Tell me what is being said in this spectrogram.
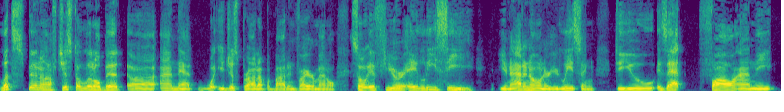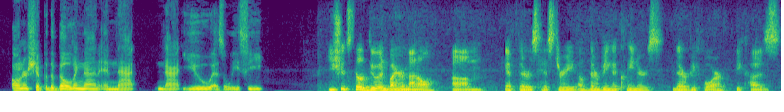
Let's spin off just a little bit uh, on that, what you just brought up about environmental. So if you're a lessee, you're not an owner, you're leasing, do you is that fall on the ownership of the building then and not not you as a lessee? You should still do environmental um, if there's history of there being a cleaners there before because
